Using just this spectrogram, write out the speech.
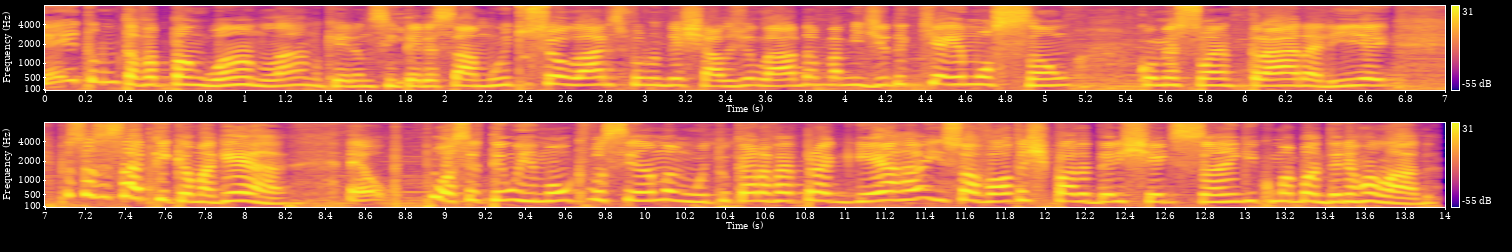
E aí todo mundo tava panguando lá, não querendo se interessar muito. Os celulares foram deixados de lado à medida que a emoção começou a entrar ali. Pessoal, você sabe o que que é uma guerra? É, pô, você tem um irmão que você ama muito, o cara vai pra guerra e só volta a espada dele cheia de sangue com uma bandeira enrolada.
